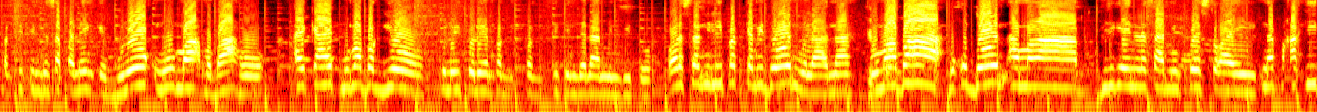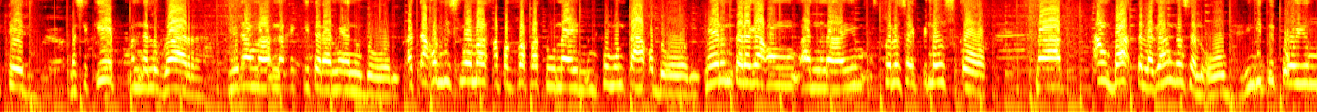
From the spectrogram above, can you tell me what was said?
pagtitinda sa palengke, bulok, luma, mabaho, ay kahit bumabagyo, tuloy-tuloy ang pag, pagtitinda namin dito. Oras na nilipat kami doon, wala na. Bumaba. Bukod doon, ang mga binigay nila sa aming pwesto ay napakakitid, masikip, ang lugar. Yun ang na- nakikita namin ano doon. At ako mismo makakapagpapatunay, nung pumunta ako doon, meron talaga akong ano na, yung tulad sa ipinost ko, na ang ba talaga hanggang sa loob. Hindi totoo yung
